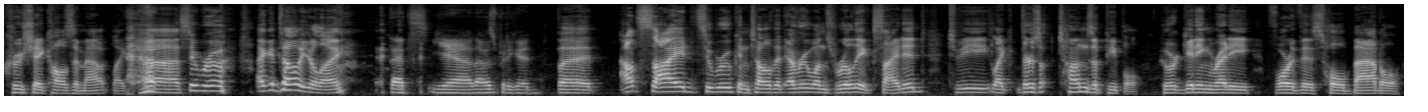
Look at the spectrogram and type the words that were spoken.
Cruciate calls him out like, uh, Subaru, I can tell you're lying. That's yeah, that was pretty good. but outside subaru can tell that everyone's really excited to be like there's tons of people who are getting ready for this whole battle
